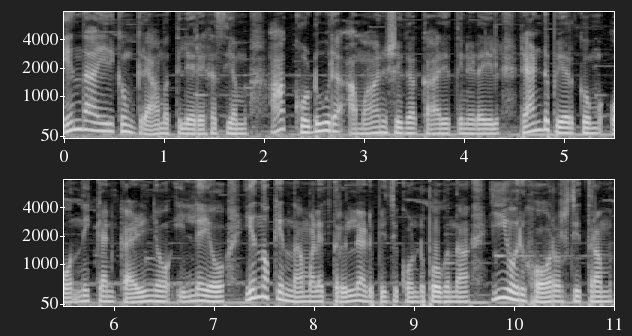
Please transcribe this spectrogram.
എന്തായിരിക്കും ഗ്രാമത്തിലെ രഹസ്യം? ആ കൊടൂര അമാനുഷിക കാര്യത്തിനിടയിൽ രണ്ടു പേർക്കും ഒന്നിക്കാൻ കഴിഞ്ഞോ ഇല്ലയോ എന്നൊക്കെ നമ്മളെ ത്രില്ലടിപ്പിച്ച് കൊണ്ടുപോകുന്ന ഈ ഒരു ഹൊറർ ചിത്രം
